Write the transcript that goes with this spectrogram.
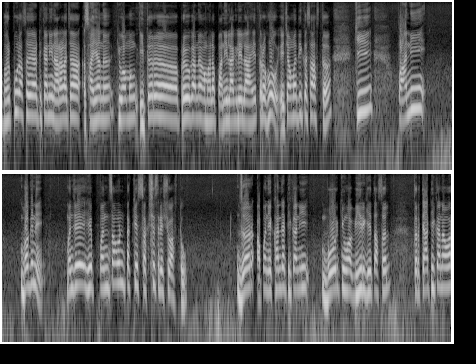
भरपूर असं या ठिकाणी नारळाच्या साह्यानं किंवा मग इतर प्रयोगानं आम्हाला पाणी लागलेलं आहे. तर हो याच्यामध्ये कसं असतं की पाणी बघणे म्हणजे हे पंचावन्न टक्के सक्सेस रेशो असतो. जर आपण एखाद्या ठिकाणी बोर किंवा विहीर घेत असेल तर त्या ठिकाणावर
